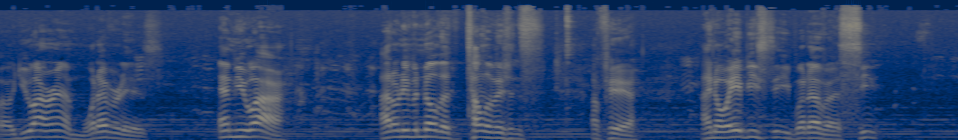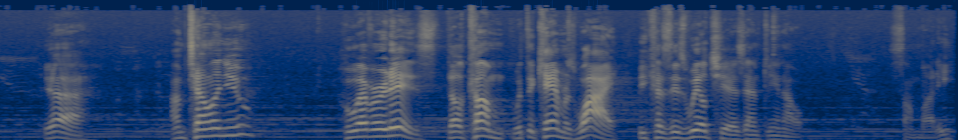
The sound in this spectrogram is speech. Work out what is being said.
Or URM, whatever it is. MUR. I don't even know the televisions up here. I know ABC, whatever. C- yeah. I'm telling you, whoever it is, they'll come with the cameras. Why? Because his wheelchair is emptying out. Somebody.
